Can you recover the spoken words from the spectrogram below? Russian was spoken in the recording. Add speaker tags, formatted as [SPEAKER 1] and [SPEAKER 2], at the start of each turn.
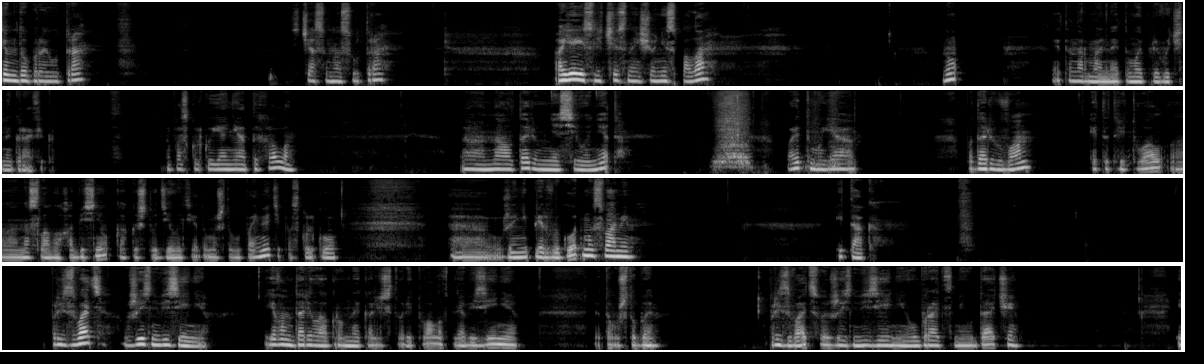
[SPEAKER 1] Всем доброе утро. Сейчас у нас утро. А я, если честно, еще не спала. Ну, это нормально, это мой привычный график. Но поскольку я не отдыхала, э, на алтарь у меня силы нет. Поэтому я подарю вам этот ритуал э, на словах объясню, как и что делать. Я думаю, что вы поймете, поскольку э, уже не первый год мы с вами. Итак, призвать в жизнь везение. Я вам дарила огромное количество ритуалов для везения, для того, чтобы призвать в свою жизнь везение, убрать неудачи –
